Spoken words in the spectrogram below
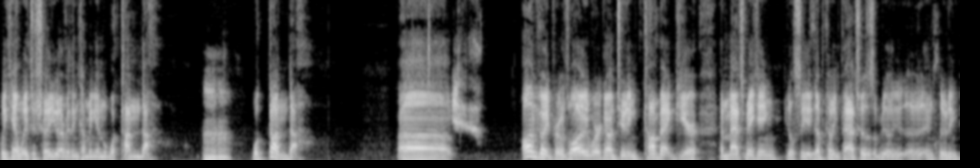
We can't wait to show you everything coming in Wakanda. Mm-hmm. Wakanda. Uh, Ongoing improvements while you're working on tuning combat gear and matchmaking. You'll see upcoming patches, uh, including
